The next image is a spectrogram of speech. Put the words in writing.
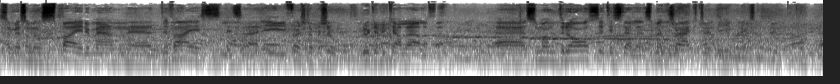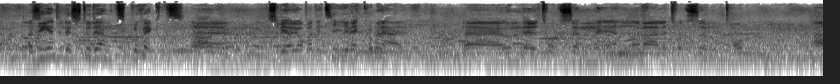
Som är som en Spiderman-device lite sådär, i första person, brukar vi kalla det i alla fall. Eh, så man drar sig till ställen, som en tractor beam liksom. Alltså det är egentligen ett studentprojekt. Eh, så vi har jobbat i tio veckor med det här. Eh, under 2011 eller 2012. Ja.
